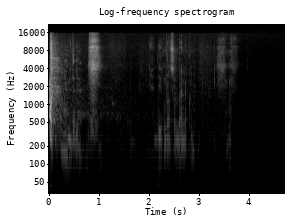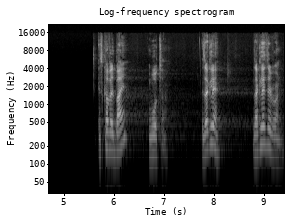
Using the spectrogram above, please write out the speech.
Alhamdulillah. It's covered by water. Is that clear? Is that clear to everyone?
